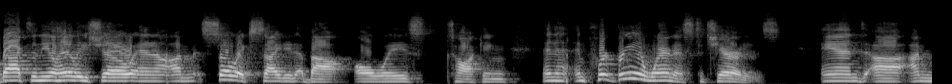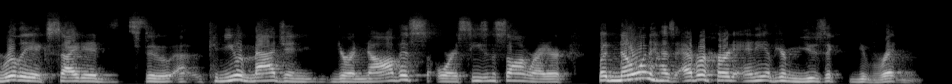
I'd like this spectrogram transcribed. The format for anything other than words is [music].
Back to Neil Haley show, and I'm so excited about always talking and and bringing awareness to charities. And uh, I'm really excited to. Uh, can you imagine you're a novice or a seasoned songwriter, but no one has ever heard any of your music you've written.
